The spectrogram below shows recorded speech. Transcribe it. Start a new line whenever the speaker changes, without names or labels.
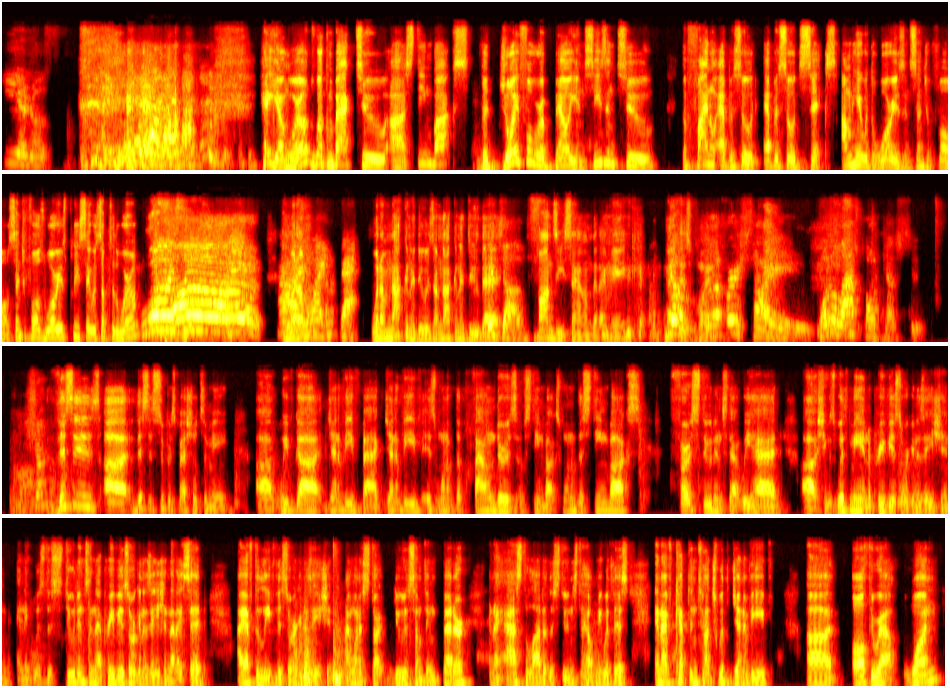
Yellow.
Hey, young world, welcome back to uh, Steambox, The Joyful Rebellion, season two, the final episode, episode six. I'm here with the Warriors in Central Falls. Central Falls Warriors, please say what's up to the world.
What's up?
And what
I
I'm-
like that.
What I'm not going to do is I'm not going to do that. Fonzie sound that I make at
Yo,
this point.
For the first time.
Hey, one of the last podcasts too. Come on.
Shut.
This is uh this is super special to me. Uh we've got Genevieve back. Genevieve is one of the founders of Steambox, one of the Steambox first students that we had. Uh, she was with me in a previous organization, and it was the students in that previous organization that I said, I have to leave this organization. I want to start doing something better. And I asked a lot of the students to help me with this. And I've kept in touch with Genevieve uh, all throughout. One,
